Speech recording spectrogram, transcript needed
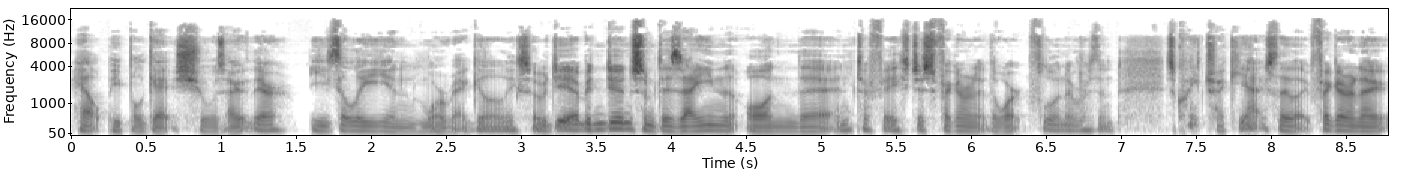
help people get shows out there easily and more regularly. So yeah, I've been doing some design on the interface, just figuring out the workflow and everything. It's quite tricky actually, like figuring out,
